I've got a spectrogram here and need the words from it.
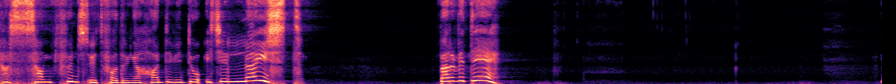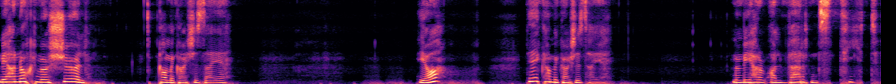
hva samfunnsutfordringer hadde vi da ikke løst? Bare ved det. Vi har nok med oss sjøl, kan vi kanskje si. Ja, det kan vi kanskje si. Men vi har all verdens tid.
